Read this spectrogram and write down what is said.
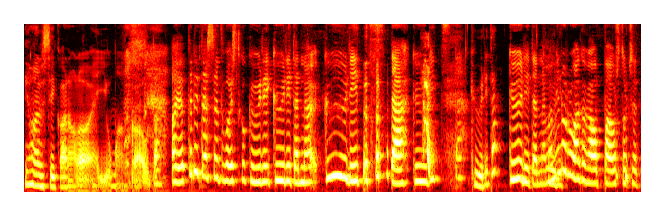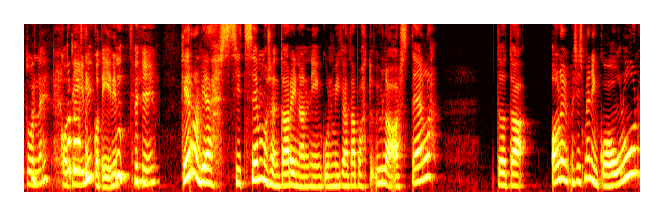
Ihan sikan ei juman kautta. Ajattelin tässä, että voisitko kyydi, kyyditä, nä- kyydistä, kyydistä, Kyyditä. kyyditä nämä minun ruokakauppaostokset tuonne kotiin. kotiini. Niin. Kerron vielä sit semmoisen tarinan, niin kuin mikä tapahtui yläasteella. Tota, oli, siis menin kouluun,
